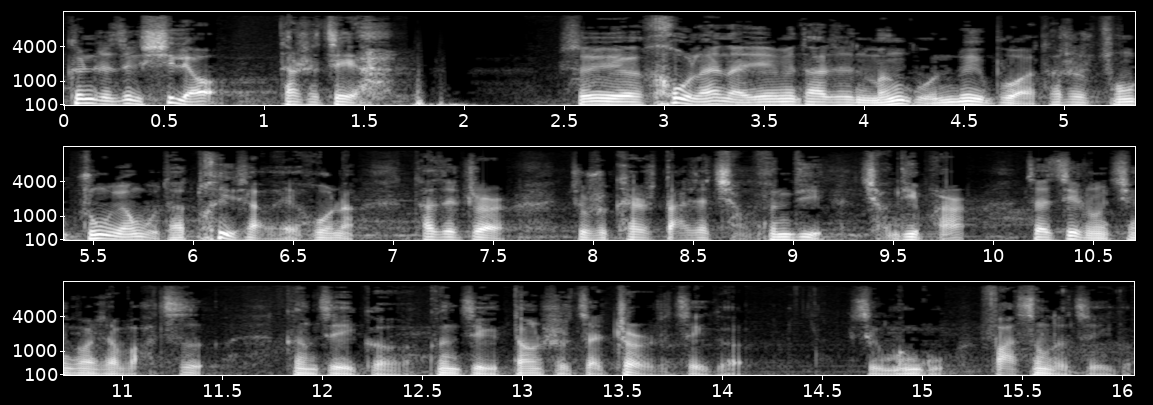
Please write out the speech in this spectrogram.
跟着这个西辽，它是这样。所以后来呢，因为他是蒙古内部啊，他是从中原武他退下来以后呢，他在这儿就是开始大家抢分地、抢地盘。在这种情况下，瓦剌跟这个跟这个当时在这儿的这个这个蒙古发生了这个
